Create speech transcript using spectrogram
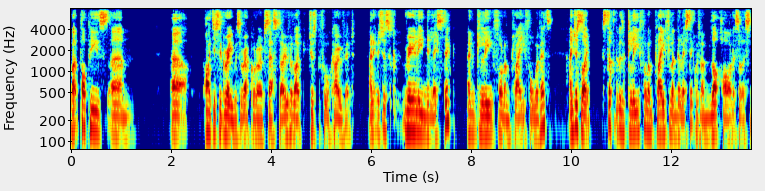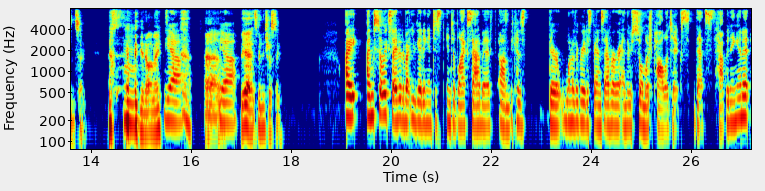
Like Poppy's, um, uh, I disagree was a record I obsessed over, like just before COVID, and it was just really nihilistic and gleeful and playful with it, and just like stuff that was gleeful and playful and nihilistic was a lot harder to listen to. you know what I mean? Yeah. Um, Yeah. But yeah, it's been interesting. I I'm so excited about you getting into into Black Sabbath um, because they're one of the greatest bands ever, and there's so much politics that's happening in it.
